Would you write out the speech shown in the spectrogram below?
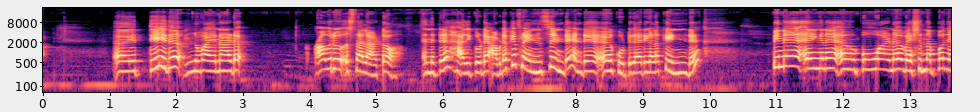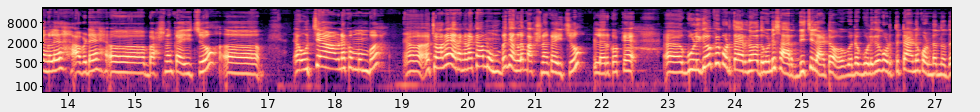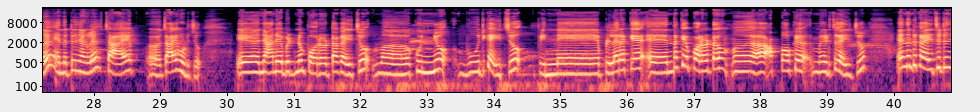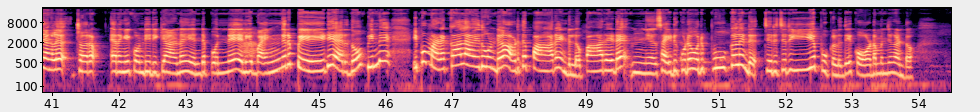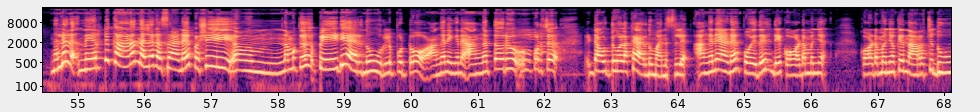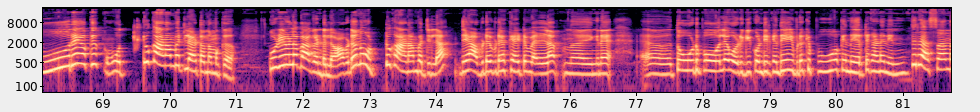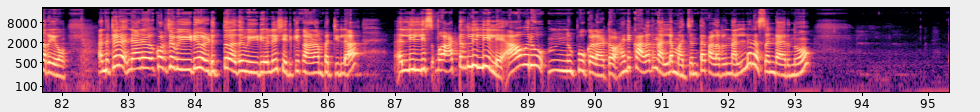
എത്തി. ഇത് വയനാട് ആ ഒരു സ്ഥലമാണ് കേട്ടോ എന്നിട്ട് അതിൽ കൂടെ അവിടെയൊക്കെ ഫ്രണ്ട്സ് ഉണ്ട്. എന്റെ കൂട്ടുകാരികളൊക്കെ ഉണ്ട്. പിന്നെ ഇങ്ങനെ പോവാണ്. വിശന്നപ്പോൾ ഞങ്ങൾ അവിടെ ഭക്ഷണം കഴിച്ചു. ഉച്ചയാവണക്ക് മുമ്പ് ആ, ഇറങ്ങണക്കാ മുമ്പ് ഞങ്ങൾ ഭക്ഷണം കഴിച്ചു. പിള്ളേർക്കൊക്കെ ഗുളികയൊക്കെ കൊടുത്തായിരുന്നു. അതുകൊണ്ട് ഛർദ്ദിച്ചില്ല കേട്ടോ. ഗുളിക കൊടുത്തിട്ടാണ് കൊണ്ടുവന്നത്. എന്നിട്ട് ഞങ്ങൾ ചായ ചായ കുടിച്ചു. ഞാൻ എവിടുന്നും പൊറോട്ട കഴിച്ചു. കുഞ്ഞു ബൂരി കഴിച്ചു. പിന്നെ പിള്ളേരൊക്കെ എന്തൊക്കെയോ എന്തൊക്കെ പൊറോട്ടയും അപ്പമൊക്കെ മേടിച്ച് കഴിച്ചു. എന്നിട്ട് കഴിച്ചിട്ട് ഞങ്ങൾ ചുരം ഇറങ്ങിക്കൊണ്ടിരിക്കുകയാണ്. എന്റെ പൊന്നെ എനിക്ക് ഭയങ്കര പേടിയായിരുന്നു. പിന്നെ ഇപ്പോൾ മഴക്കാലമായതുകൊണ്ട് അവിടുത്തെ പാറയുണ്ടല്ലോ പാറയുടെ സൈഡിൽ കൂടെ ഒരു പൂക്കളുണ്ട്. ചെറിയ ചെറിയ പൂക്കൾ. ഇതേ കോടമഞ്ഞ് കണ്ടോ? നല്ല നേരിട്ട് കാണാൻ നല്ല രസമാണ് പക്ഷേ നമുക്ക് പേടിയായിരുന്നു. ഉരുളിപ്പൊട്ടോ അങ്ങനെ ഇങ്ങനെ അങ്ങനത്തെ ഒരു കുറച്ച് ഡൗട്ടുകളൊക്കെ ആയിരുന്നു മനസ്സിൽ അങ്ങനെയാണ് പോയത്. ഇതേ കോടമഞ്ഞ് കോടമഞ്ഞൊക്കെ നിറച്ച് ദൂരെയൊക്കെ ഒട്ടും കാണാൻ പറ്റില്ല കേട്ടോ നമുക്ക്. കുഴിയുള്ള ഭാഗം ഉണ്ടല്ലോ അവിടെ ഒന്നും ഒട്ടും കാണാൻ പറ്റില്ല. ദേ അവിടെ ഇവിടെയൊക്കെ ആയിട്ട് വെള്ളം ഇങ്ങനെ തോട് പോലെ ഒഴുകിക്കൊണ്ടിരിക്കുന്നത് ദേ ഇവിടെയൊക്കെ പൂവൊക്കെ നേരിട്ട് കാണാൻ എന്ത് രസമാണെന്നറിയോ എന്നിട്ട് ഞാൻ കുറച്ച് വീഡിയോ എടുത്തു അത് വീഡിയോയിൽ ശരിക്കും കാണാൻ പറ്റില്ല. ലില്ലിസ് വാട്ടർ ലില്ലി ഇല്ലേ? ആ ഒരു പൂക്കളാട്ടോ. അതിന്റെ കളർ നല്ല മജന്ത കളർ നല്ല രസമുണ്ടായിരുന്നു.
